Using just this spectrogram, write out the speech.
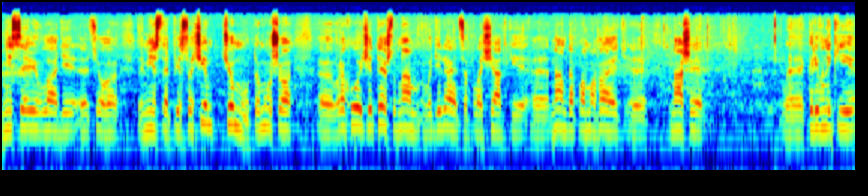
місцевій владі цього міста Пісочин. Чому? Тому що, враховуючи те, що нам виділяються площадки, нам допомагають наші керівники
